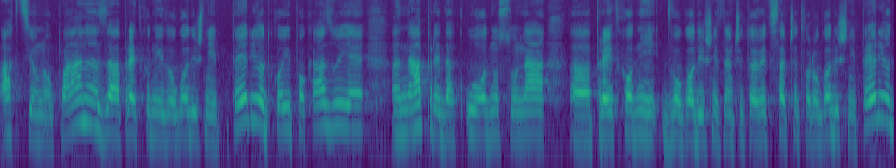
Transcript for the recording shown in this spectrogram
akcijonog plana za prethodni dvogodišnji period koji pokazuje napredak u odnosu na e, prethodni dvogodišnji, znači to je već sad četvorogodišnji period.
